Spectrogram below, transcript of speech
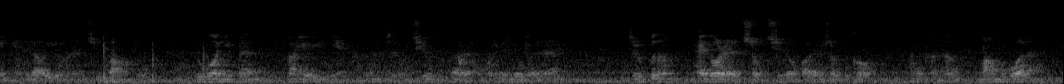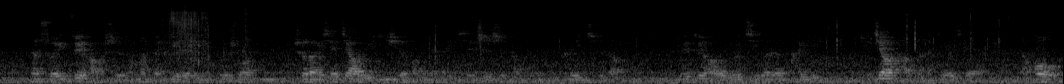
每年都要有人去帮助。如果你们突然有一年可能只能去五个人或者六个人，就是不能太多人手去的话，人手不够，他们可能忙不过来。那所以最好是他们本地人也会说受到一些教育医学方面的一些知识，可以知道。所以最好有几个人可以去教他们做一些，然后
